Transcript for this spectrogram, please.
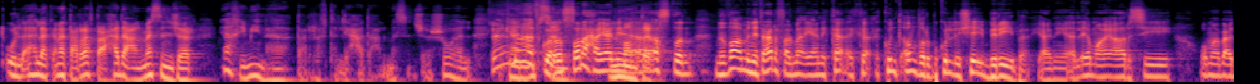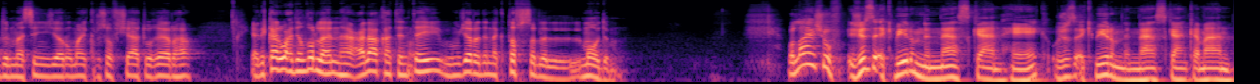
تقول لأهلك أنا تعرفت على حدا على الماسنجر. يا أخي مين ها تعرفت لي حدا على الماسنجر؟ شو هال كان ما أذكر الصراحة يعني المنطق. أصلا نظام إني تعرف على يعني كنت أنظر بكل شيء بريبة. يعني ال mIRC وما بعده الماسنجر و Microsoft Chat وغيرها. يعني كان الواحد ينظر لها إنها علاقة تنتهي بمجرد إنك تفصل المودم. والله شوف جزء كبير من الناس كان هيك وجزء كبير من الناس كان كمان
